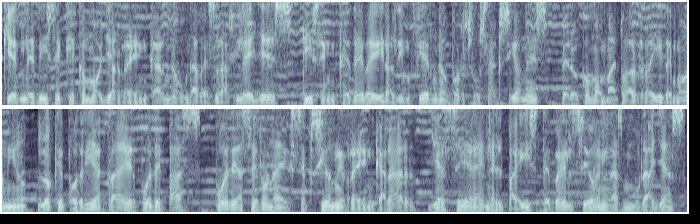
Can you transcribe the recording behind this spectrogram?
quien le dice que como ya reencarnó una vez las leyes, dicen que debe ir al infierno por sus acciones, pero como mato al rey demonio, lo que podría traer puede paz, puede hacer una excepción y reencarar, ya sea en el país de Belce o en las murallas,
